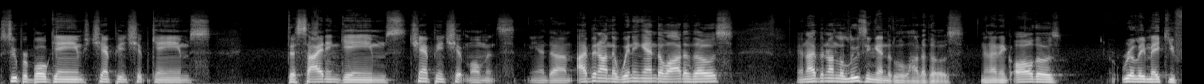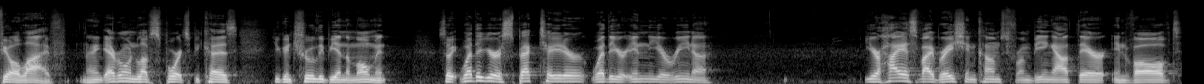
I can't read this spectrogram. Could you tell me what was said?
Super Bowl games, championship games, deciding games, championship moments. And um, I've been on the winning end a lot of those, and I've been on the losing end of a lot of those. And I think all those really make you feel alive. And I think everyone loves sports because you can truly be in the moment. So whether you're a spectator, whether you're in the arena, your highest vibration comes from being out there involved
